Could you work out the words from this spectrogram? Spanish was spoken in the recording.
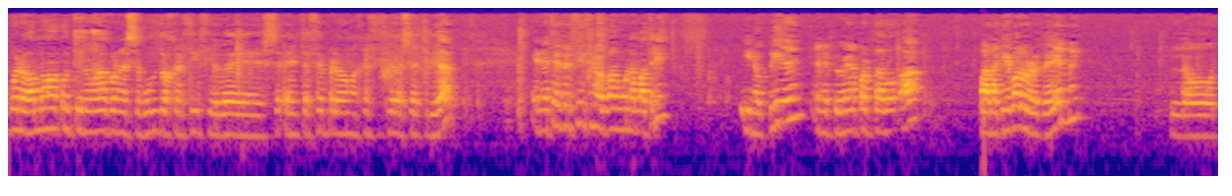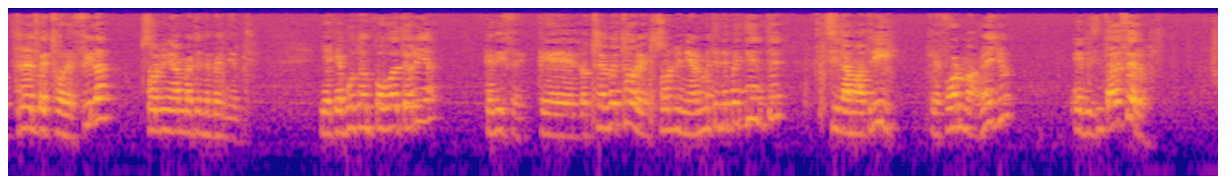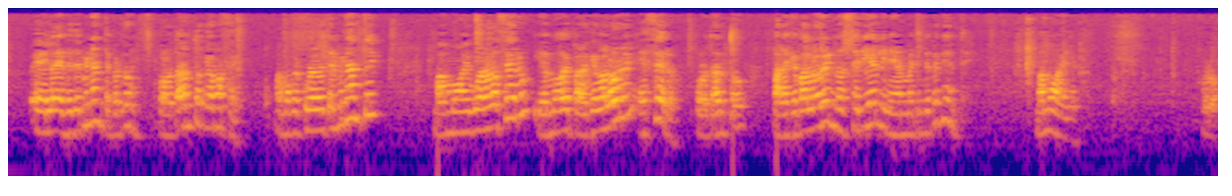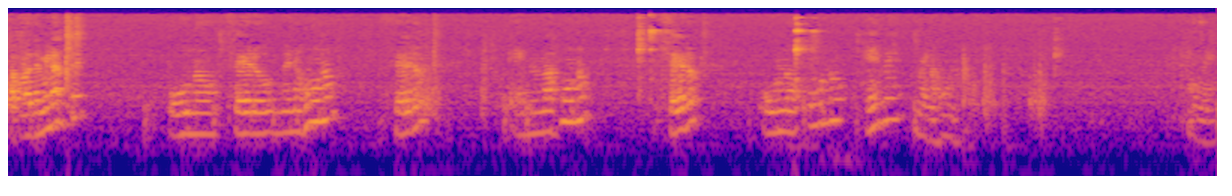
Bueno, vamos a continuar con el segundo ejercicio de el tercer perdón, ejercicio de selectividad. En este ejercicio nos dan una matriz y nos piden en el primer apartado A para qué valores de m los tres vectores fila son linealmente independientes. Y aquí apunta un poco de teoría que dice que los tres vectores son linealmente independientes si la matriz que forman ellos es distinta de cero. El, determinante, perdón. Por lo tanto, ¿qué vamos a hacer? Vamos a calcular el determinante vamos a igualar a cero y vamos a ver para qué valores es cero. Por lo tanto, para qué valores no serían linealmente independientes. Vamos a ello. Colocamos el determinante. 1, 0, menos 1, 0, m más 1, 0, 1, 1, m menos 1. Muy bien.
